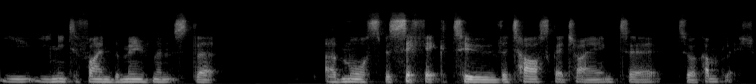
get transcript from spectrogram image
you you need to find the movements that are more specific to the task they're trying to to accomplish.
